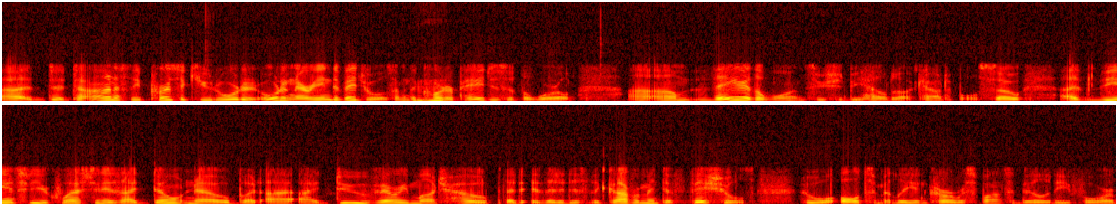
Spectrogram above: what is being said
uh, to, to, honestly persecute order, ordinary individuals. I mean, the mm-hmm. Carter Pages of the world. Uh, um, they are the ones who should be held accountable. So uh, the answer to your question is I don't know, but I, I do very much hope that that it is the government officials who will ultimately incur responsibility for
